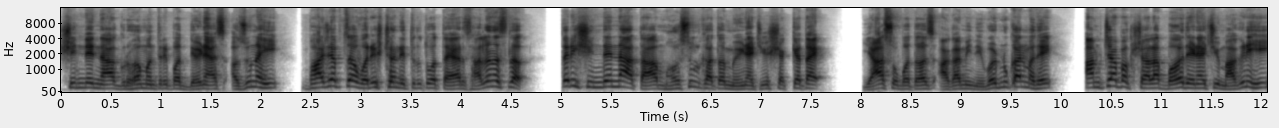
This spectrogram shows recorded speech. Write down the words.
शिंदेंना गृहमंत्रीपद देण्यास अजूनही भाजपचं वरिष्ठ नेतृत्व तयार झालं नसलं तरी शिंदेंना आता महसूल खातं मिळण्याची शक्यता आहे. यासोबतच आगामी निवडणुकांमध्ये आमच्या पक्षाला बळ देण्याची मागणीही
